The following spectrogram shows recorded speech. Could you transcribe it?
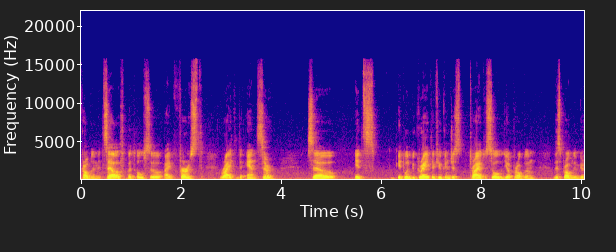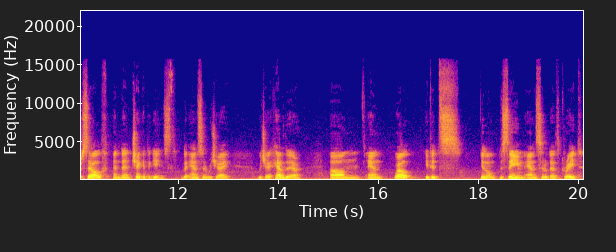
problem itself, but also I first write the answer. So it's it would be great if you can just try to solve your problem, this problem yourself, and then check it against the answer which I which I have there. Um, and well, if it's you know the same answer, that's great.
